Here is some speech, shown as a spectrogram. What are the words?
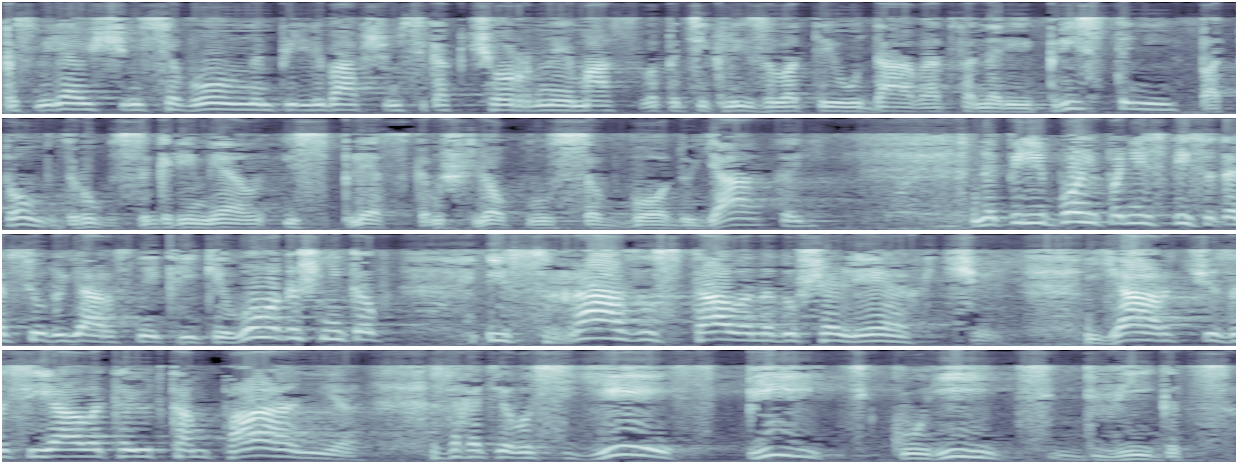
По смиряющимся волнам, переливавшимся, как черное масло, потекли золотые удавы от фонарей пристани. Потом вдруг загремел и с плеском шлепнулся в воду якорь. На перебой понеслись отовсюду яростные крики лодочников, и сразу стало на душе легче. Ярче засияла кают-компания, захотелось есть, пить, курить, двигаться.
